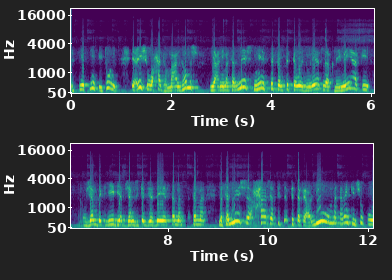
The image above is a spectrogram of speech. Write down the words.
السياسيين في تونس يعيشوا وحدهم ما عندهمش يعني ما ثماش ناس تفهم في التوازنات الإقليمية في بجنبك ليبيا بجنبك الجزائر ثم ثم ما ثماش حاجة في التفاعل. اليوم مثلا كي نشوفوا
